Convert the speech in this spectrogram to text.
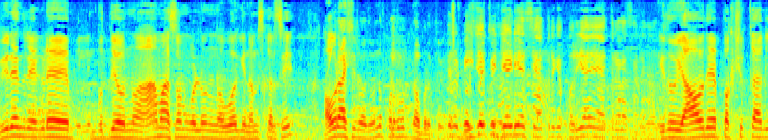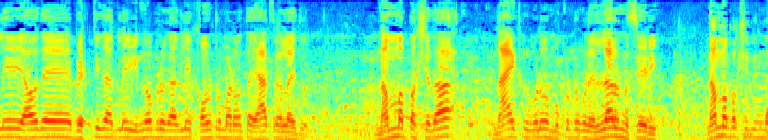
ವೀರೇಂದ್ರ ಹೆಗಡೆ ಬುದ್ಧಿಯವ್ರನ್ನು ಆಮಾಸಂಗಳನ್ನು ನಾವು ಹೋಗಿ ನಮಸ್ಕರಿಸಿ ಅವ್ರ ಆಶೀರ್ವಾದವನ್ನು ಪಡೆದುಬಿಟ್ಟು ನಾವು ಬರ್ತೀವಿ. ಬಿಜೆಪಿ ಜೆಡಿಎಸ್ ಯಾತ್ರೆಗೆ ಪರ್ಯಾಯ ಯಾತ್ರೆ ಸರ್ ಇದು? ಇದು ಯಾವುದೇ ಪಕ್ಷಕ್ಕಾಗಲಿ ಯಾವುದೇ ವ್ಯಕ್ತಿಗಾಗಲಿ ಇನ್ನೊಬ್ರಿಗಾಗಲಿ ಕೌಂಟ್ರ್ ಮಾಡುವಂಥ ಯಾತ್ರೆ ಅಲ್ಲ ಇದು. ನಮ್ಮ ಪಕ್ಷದ ನಾಯಕರುಗಳು, ಮುಖಂಡರುಗಳು ಎಲ್ಲರನ್ನು ಸೇರಿ ನಮ್ಮ ಪಕ್ಷದಿಂದ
